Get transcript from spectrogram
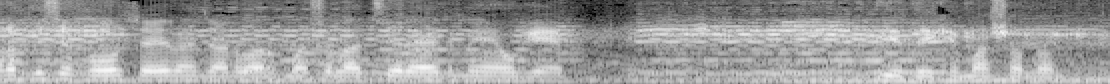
ربی سے فور سیل ہیں، جانور، ماشاءاللہ، اچھے ریٹ میں ہوں گے یہ دیکھیں، ماشاءاللہ۔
